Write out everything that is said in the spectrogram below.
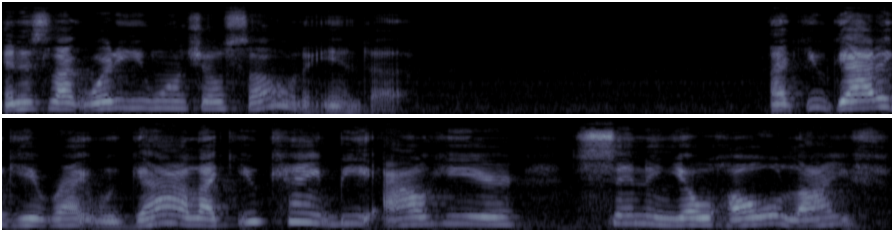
And it's like, where do you want your soul to end up? Like, you gotta get right with God. Like, you can't be out here sinning your whole life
